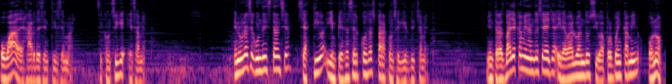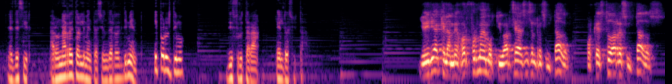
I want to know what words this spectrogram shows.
o va a dejar de sentirse mal si consigue esa meta. En una segunda instancia, se activa y empieza a hacer cosas para conseguir dicha meta. Mientras vaya caminando hacia ella, irá evaluando si va por buen camino o no, es decir, hará una retroalimentación del rendimiento. Y por último, disfrutará el resultado. Yo diría que la mejor forma de motivarse a eso es el resultado, porque esto da resultados.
